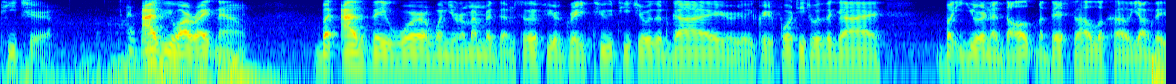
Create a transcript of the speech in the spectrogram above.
teacher Okay. as you are right now, but as they were when you remembered them. So if your grade two teacher was a guy or your grade four teacher was a guy, but you're an adult, but they're still how look how young they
